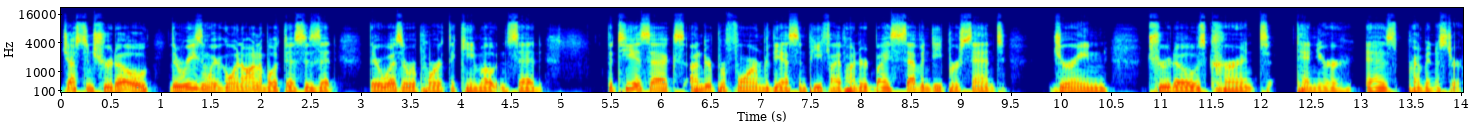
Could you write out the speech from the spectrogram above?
Justin Trudeau, the reason we're going on about this is that there was a report that came out and said the TSX underperformed the S&P 500 by 70% during Trudeau's current tenure as prime minister.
